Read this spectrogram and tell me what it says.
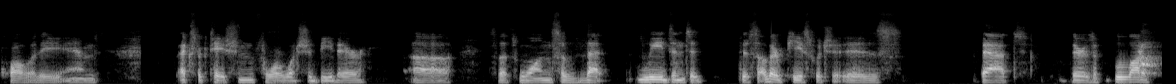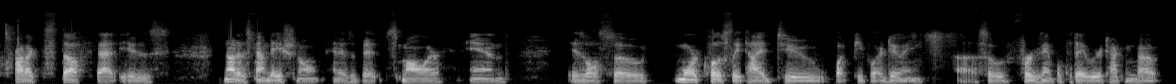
quality and expectation for what should be there. Uh, so that's one. So that leads into this other piece, which is that there's a lot of product stuff that is not as foundational and is a bit smaller and is also more closely tied to what people are doing. Uh, so, for example, today we were talking about,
